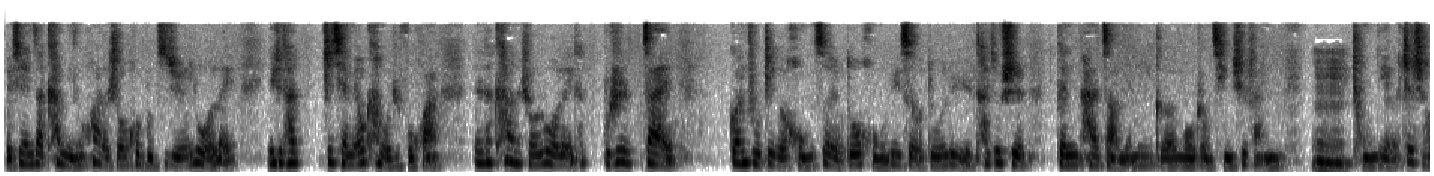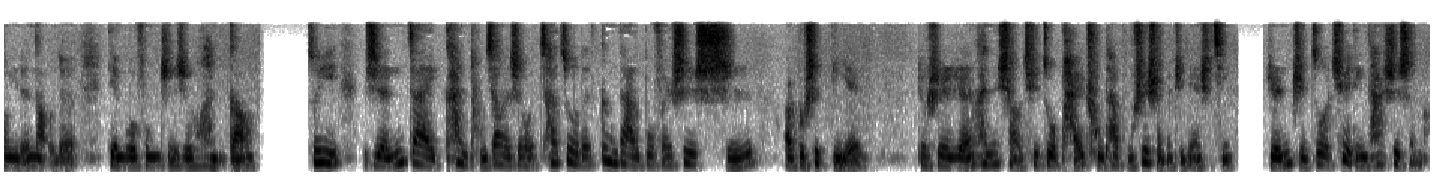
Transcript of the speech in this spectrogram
有些人在看名画的时候会不自觉落泪，也许他之前没有看过这幅画，但是他看的时候落泪，他不是在。关注这个红色有多红，绿色有多绿，它就是跟他早年的一个某种情绪反应，嗯，重叠了。这时候你的脑的电波峰值就会很高。所以人在看图像的时候，他做的更大的部分是识，而不是别。就是人很少去做排除它不是什么这件事情，人只做确定它是什么。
